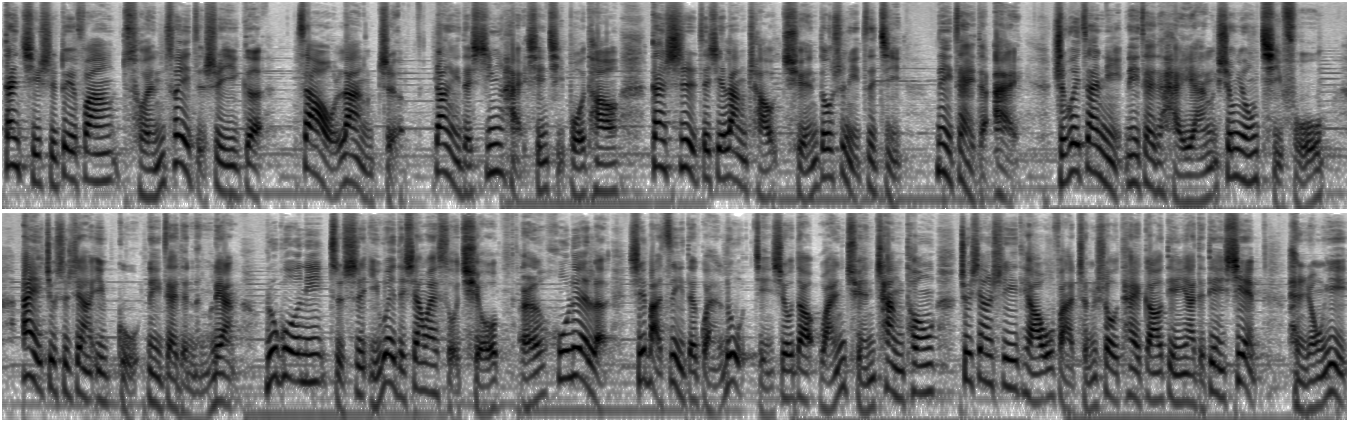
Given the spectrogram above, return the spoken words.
但其实对方纯粹只是一个造浪者，让你的心海掀起波涛。但是这些浪潮全都是你自己内在的爱，只会在你内在的海洋汹涌起伏。爱就是这样一股内在的能量。如果你只是一味的向外索求，而忽略了先把自己的管路检修到完全畅通，就像是一条无法承受太高电压的电线，很容易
